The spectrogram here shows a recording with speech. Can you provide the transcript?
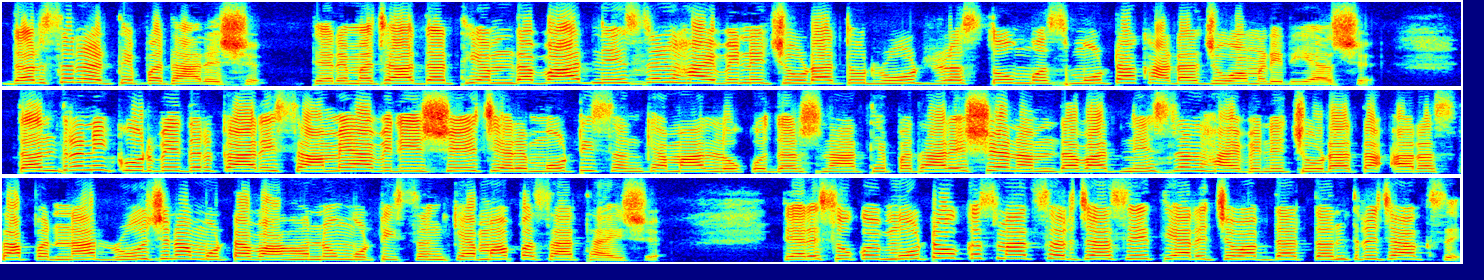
દર્શનાર્થે પધારે છે. ત્યારે મજાદરથી અમદાવાદ નેશનલ હાઈવેને જોડાતો રોડ, રસ્તો મસમોટા ખાડા જોવા મળી રહ્યા છે. તંત્રની કુરબેદરકારી સામે આવી રહી છે, જ્યારે મોટી સંખ્યામાં લોકો દર્શનાર્થે પધારે છે અને અમદાવાદ નેશનલ હાઈવેને જોડાતા આ રસ્તા પરના રોજના મોટા વાહનો મોટી સંખ્યામાં પસાર થાય છે. ત્યારે શું કોઈ મોટો અકસ્માત સર્જાશે? ત્યારે જવાબદાર તંત્ર જાગશે.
